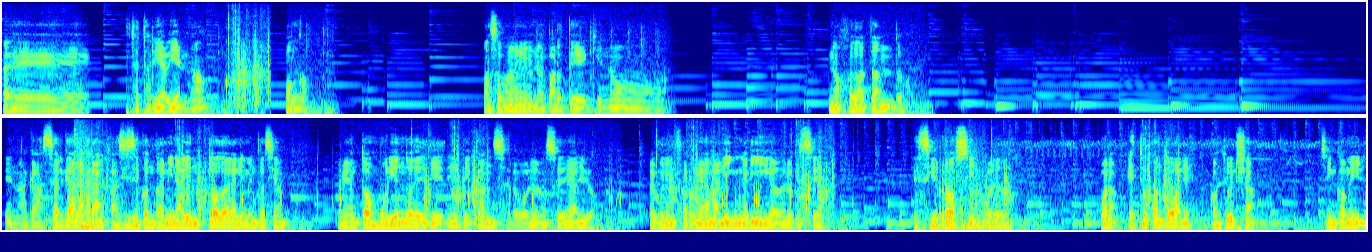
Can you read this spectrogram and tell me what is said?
Eh, esto estaría bien, ¿no? Supongo. Vamos a ponerle una parte que no... No joda tanto. Bien, acá, cerca de las granjas, así se contamina bien toda la alimentación. Terminan todos muriendo de, de- de- de cáncer, boludo, no sé, de algo. Alguna enfermedad maligna al hígado, lo que sea. De cirrosis, boludo. Bueno, ¿esto cuánto vale? Construir ya. 5.000.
